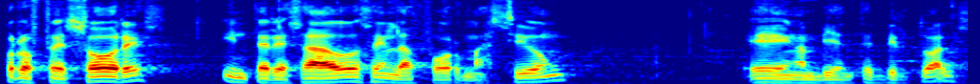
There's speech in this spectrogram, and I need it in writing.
profesores interesados en la formación en ambientes virtuales.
